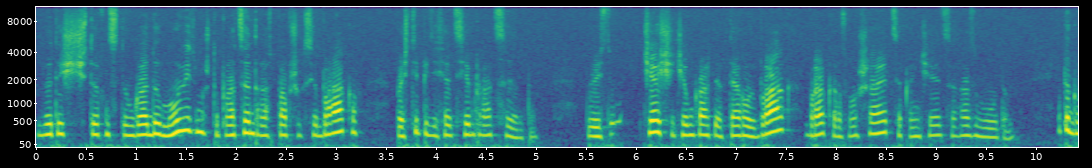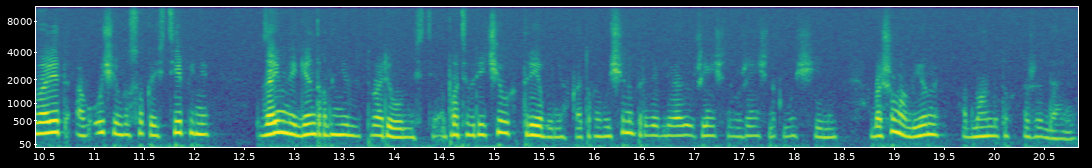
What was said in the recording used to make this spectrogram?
в 2014 году, мы увидим, что процент распавшихся браков – почти 57%. То есть чаще, чем каждый второй брак, брак разрушается, кончается разводом. Это говорит об очень высокой степени взаимной гендерной неудовлетворенности, о противоречивых требованиях, которые мужчины предъявляют женщинам, женщины к мужчинам, о большом объеме обманутых ожиданий.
